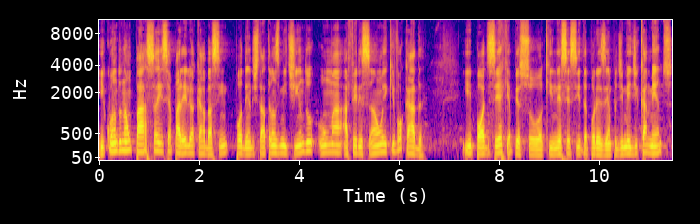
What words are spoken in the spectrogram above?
E quando não passa, esse aparelho acaba assim podendo estar transmitindo uma aferição equivocada. E pode ser que a pessoa que necessita, por exemplo, de medicamentos,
